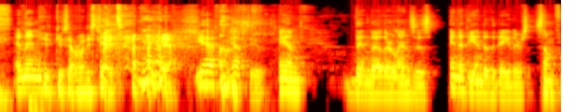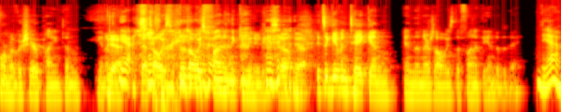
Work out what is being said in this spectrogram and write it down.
and then it keeps everybody straight. yeah, you have to, you have to. And then the other lens is, and at the end of the day, there's some form of a SharePint, and you know, yeah, yeah that's always there's always fun in the community. So yeah. it's a give and take, and and then there's always the fun at the end of the day. Yeah.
